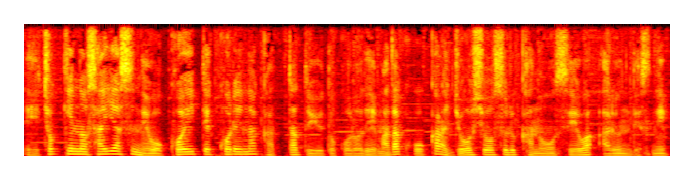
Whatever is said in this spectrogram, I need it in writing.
え直近の最安値を超えてこれなかったというところで、まだここから上昇する可能性はあるんですね。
